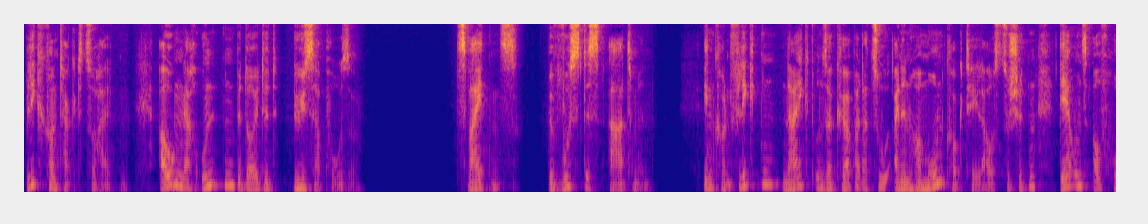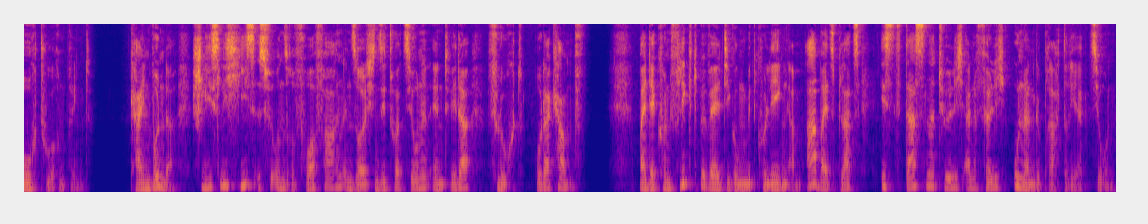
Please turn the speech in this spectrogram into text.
Blickkontakt zu halten. Augen nach unten bedeutet Büßerpose. Zweitens. Bewusstes Atmen. In Konflikten neigt unser Körper dazu, einen Hormoncocktail auszuschütten, der uns auf Hochtouren bringt. Kein Wunder, schließlich hieß es für unsere Vorfahren in solchen Situationen entweder Flucht oder Kampf. Bei der Konfliktbewältigung mit Kollegen am Arbeitsplatz ist das natürlich eine völlig unangebrachte Reaktion.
